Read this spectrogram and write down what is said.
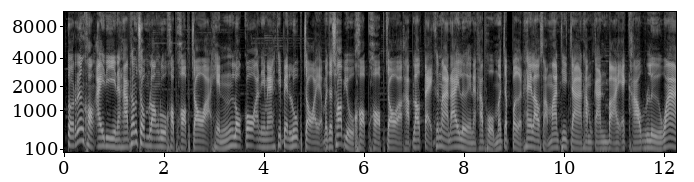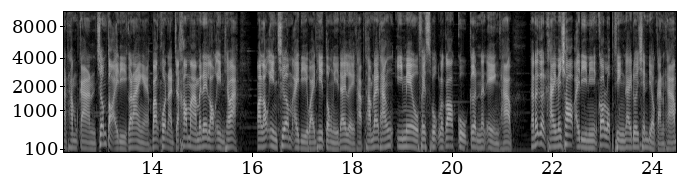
ส่วนเรื่องของ ID นะครับท่านผู้ชมลองดูขอบขอบจออะเห็นโลโก้อันนี้ไหมที่เป็นรูปจอยอะมันจะชอบอยู่ขอบขอบจอครับเราแตะขึ้นมาได้เลยนะครับผมมันจะเปิดให้เราสามารถที่จะทำการ buy account หรือว่าทำการเชื่อมต่อ ID ก็ได้ไง บางคนอาจจะเข้ามาไม่ได้ล็อกอินใช่ป่ะ มาล็อกอินเชื่อม ID ไว้ที่ตรงนี้ได้เลยครับทำได้ทั้งอีเมล Facebook แล้วก็ Google นั่นเองครับแต่ถ้าเกิดใครไม่ชอบ ID นี้ก็ลบทิ้งได้ด้วยเช่นเดียวกันครับ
